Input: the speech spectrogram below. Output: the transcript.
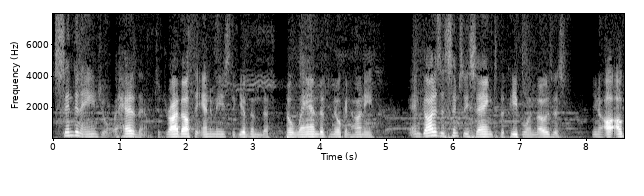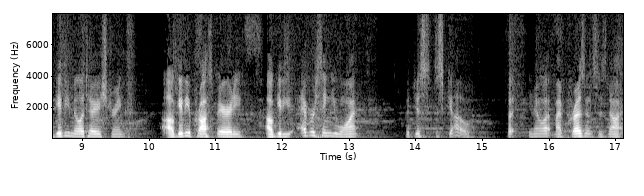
send an angel ahead of them to drive out the enemies, to give them the, the land of milk and honey. And God is essentially saying to the people in Moses, you know, I'll, I'll give you military strength, I'll give you prosperity, I'll give you everything you want, but just, just go. But you know what? My presence is not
